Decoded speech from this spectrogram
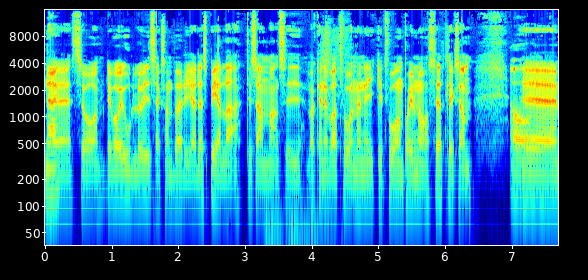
Nej. Eh, så det var ju Olle och Isak som började spela tillsammans i, vad kan det vara, två, när ni gick i tvåan på gymnasiet liksom. Ja, Eh,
